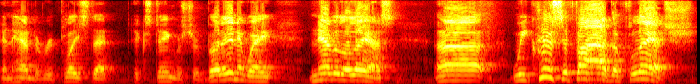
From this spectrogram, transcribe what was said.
and had to replace that extinguisher. But anyway, nevertheless, uh, we crucify the flesh.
